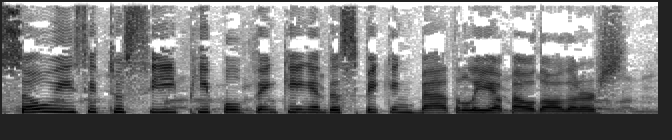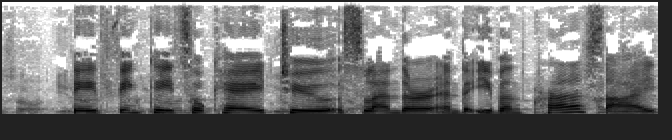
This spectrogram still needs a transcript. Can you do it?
so easy to see people thinking and speaking badly about others. They think it's okay to slander and even criticize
